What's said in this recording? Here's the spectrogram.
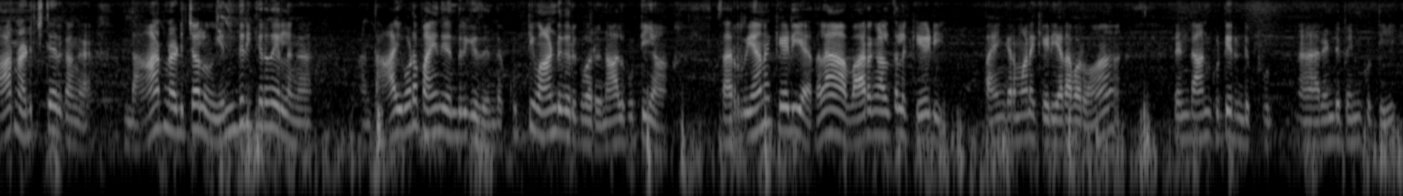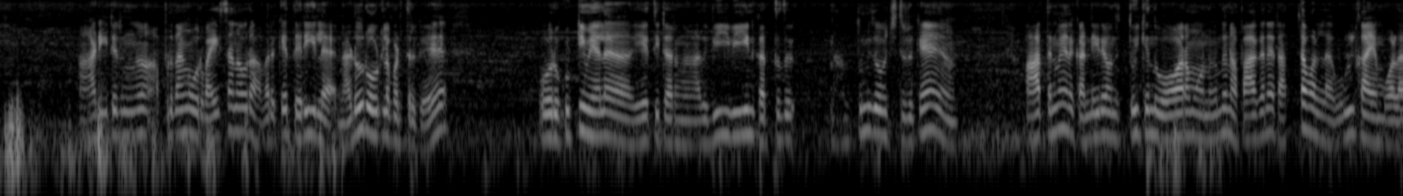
ஹார்ன் அடிச்சுட்டே இருக்காங்க. இந்த ஹார்ன் அடித்தாலும் எந்திரிக்கிறதே இல்லைங்க. அந்த தாய் கூட பயந்து எந்திரிக்குது. இந்த குட்டி வாண்டுக்கு இருக்கு நாலு குட்டியாம் சரியான கேடி. அதெல்லாம் வருங்காலத்தில் கேடி. பயங்கரமான கேடியாக தான் வருவான் ரெண்டு ஆண் குட்டி ரெண்டு ரெண்டு பெண் குட்டி ஆடிக்கிட்டு இருக்குங்க. அப்படிதாங்க ஒரு வயசானவர். அவருக்கே தெரியல. நடு ரோட்டில் படுத்துருக்கு. ஒரு குட்டி மேலே ஏற்றிட்டாருங்க அது வீ வீன்னு கத்துது. நான் துணி துவைச்சிட்டு இருக்கேன். பார்த்தனமே எனக்கு கண்ணீரே வந்து தூக்கி வந்து ஓரமாக ஒன்று வந்து நான் பார்க்குறேன் ரத்த வரல உள்காயம் போல்.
